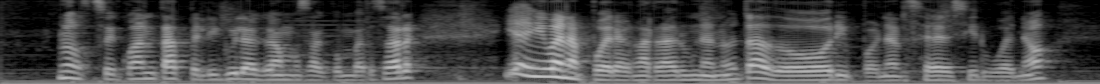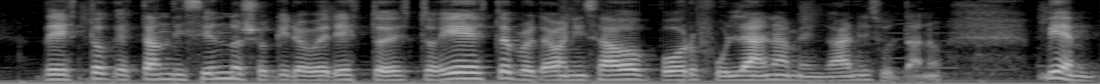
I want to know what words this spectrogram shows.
no sé cuántas películas que vamos a conversar y ahí van a poder agarrar un anotador y ponerse a decir, bueno, de esto que están diciendo, yo quiero ver esto, esto y esto, protagonizado por fulana, mengana y sultano. Bien,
